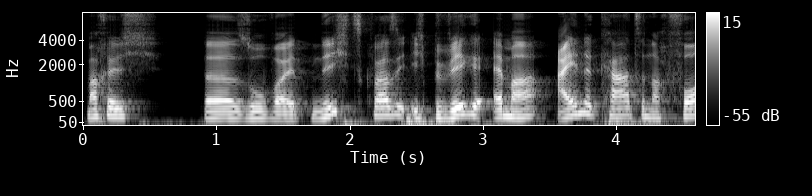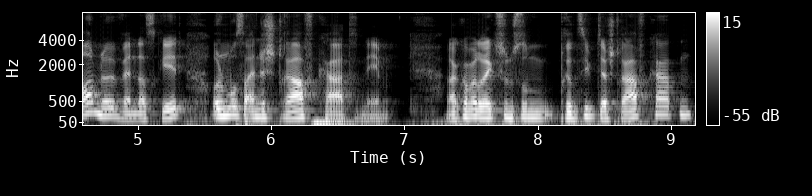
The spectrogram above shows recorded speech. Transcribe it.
mache ich äh, soweit nichts quasi. Ich bewege Emma eine Karte nach vorne, wenn das geht, und muss eine Strafkarte nehmen. Und da kommen wir direkt schon zum Prinzip der Strafkarten.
